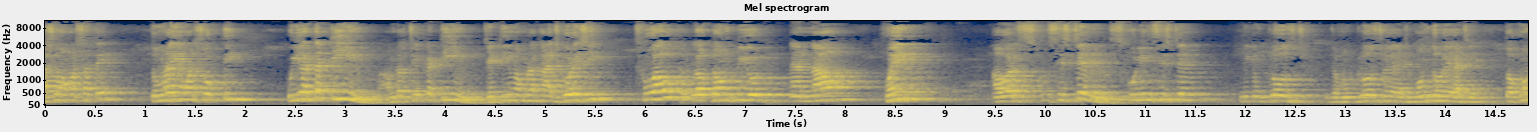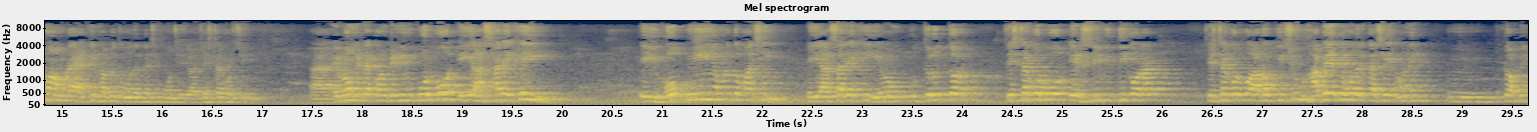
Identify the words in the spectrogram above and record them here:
আসো আমার সাথে। তোমরাই আমার শক্তি। উই আর দ্য টিম আমরা হচ্ছে একটা টিম যে টিম আমরা কাজ করেছি throughout lockdown period and now when our system schooling system become closed যখন ক্লোজ হয়ে আছে, বন্ধ হয়ে আছে, তখনও আমরা একইভাবে তোমাদের কাছে পৌঁছে যাওয়ার চেষ্টা করছি। এবং এটা কন্টিনিউ করব এই আশা রেখেই। এই হোপ নিয়েই আমরা তো বাঁচি। এই আশা রেখেই এবং উত্তরোত্তর চেষ্টা করব এর শ্রীবৃদ্ধি করার। চেষ্টা করব আরও কিছুভাবে তোমাদের কাছে অনেক টপিক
